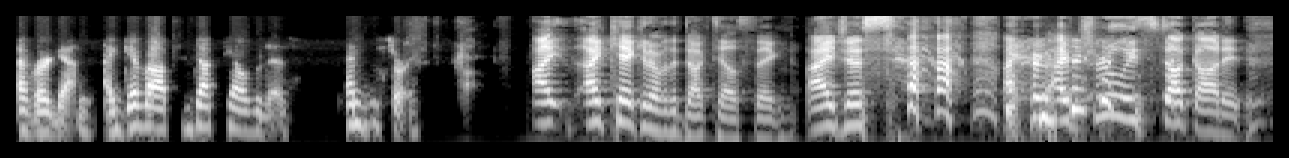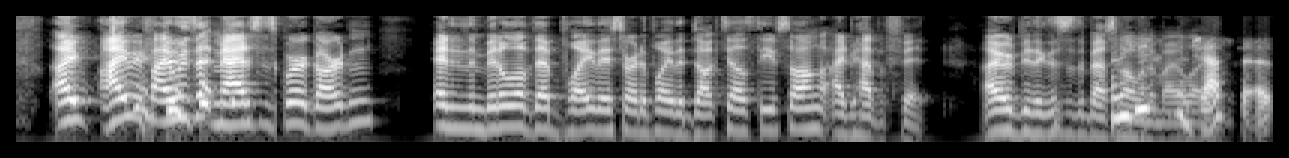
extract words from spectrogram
ever again. I give up. DuckTales it is. End of story. I I can't get over the Ducktales thing. I just I, I'm truly stuck on it. I I if I was at Madison Square Garden and in the middle of them playing, they started playing the Ducktales theme song, I'd have a fit. I would be like, "This is the best I moment you of my life." suggest it.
